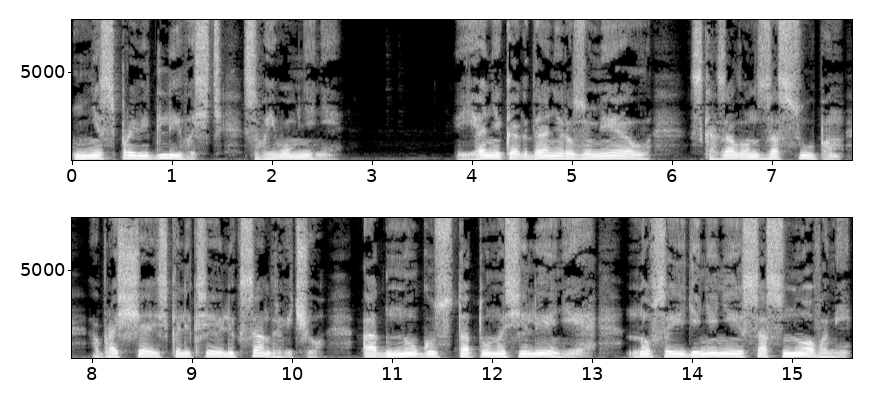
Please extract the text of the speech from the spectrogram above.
несправедливость своего мнения. «Я никогда не разумел», — сказал он за супом, обращаясь к Алексею Александровичу, одну густоту населения, но в соединении с основами,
